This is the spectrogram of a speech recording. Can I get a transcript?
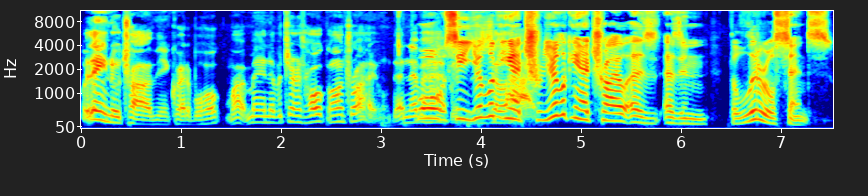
But there ain't no trial of the Incredible Hulk. My man never turns Hulk on trial. That never well, happens. see, you're looking at tri- you're looking at trial as as in the literal sense.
